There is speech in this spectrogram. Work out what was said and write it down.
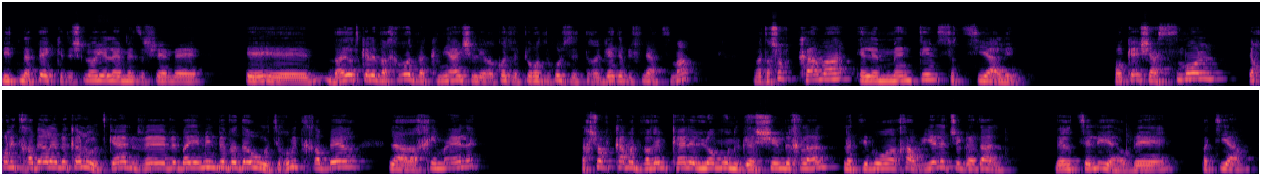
להתנתק כדי שלא יהיה להם איזה שהם אה, אה, אה, בעיות כאלה ואחרות והקנייה היא של ירקות ופירות וכו' שזה טרגדיה בפני עצמה, אבל תחשוב כמה אלמנטים סוציאליים, אוקיי, שהשמאל יכול להתחבר להם בקלות, כן, ו- ובימין בוודאות, יכולים להתחבר לערכים האלה, תחשוב כמה דברים כאלה לא מונגשים בכלל לציבור הרחב. ילד שגדל בהרצליה או בבת ים,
